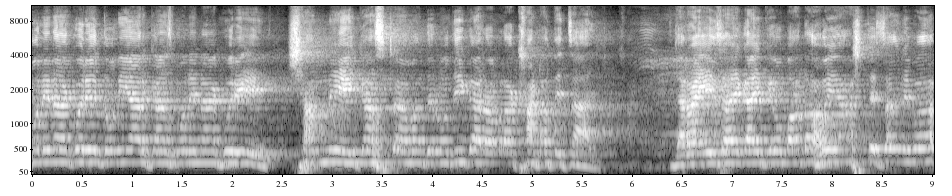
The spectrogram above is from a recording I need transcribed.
মনে না করে, দুনিয়ার কাজ মনে না করে, সামনে এই কাজটা আমাদের অধিকার, আমরা খাটাতে চাই। যারা এই জায়গায় কেউ বাধা হয়ে আসতে চান এবার,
